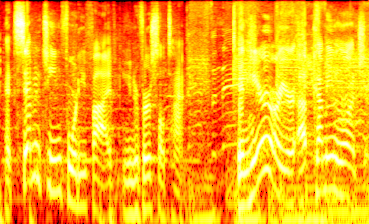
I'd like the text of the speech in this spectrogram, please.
at 1745 Universal Time. And here are your upcoming launches.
